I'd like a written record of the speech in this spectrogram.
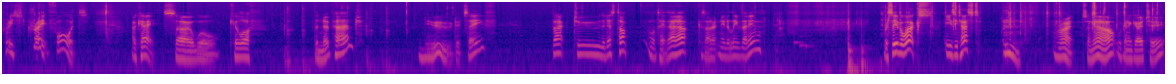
pretty straightforward. Okay, so we'll kill off the notepad. No, don't save. Back to the desktop. We'll take that out because I don't need to leave that in. Receiver works. Easy test. Alright, so now we're going to go to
